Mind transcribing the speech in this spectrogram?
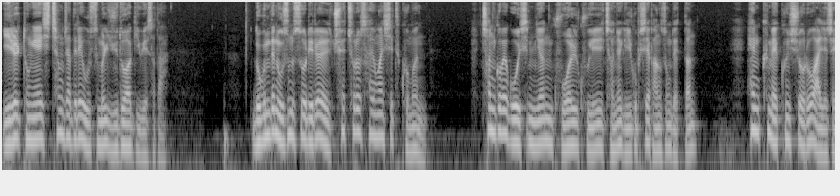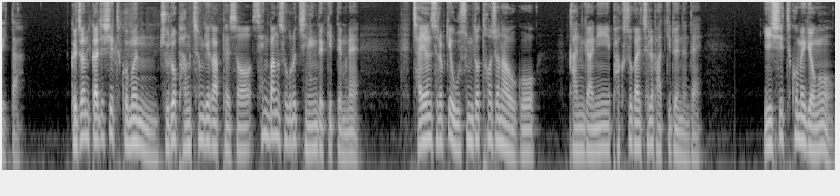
이를 통해 시청자들의 웃음을 유도하기 위해서다. 녹음된 웃음소리를 최초로 사용한 시트콤은 1950년 9월 9일 저녁 7시에 방송됐던 행크 메쿤 쇼로 알려져 있다. 그 전까지 시트콤은 주로 방청객 앞에서 생방송으로 진행됐기 때문에 자연스럽게 웃음도 터져 나오고 간간히 박수갈채를 받기도 했는데 이 시트콤의 경우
